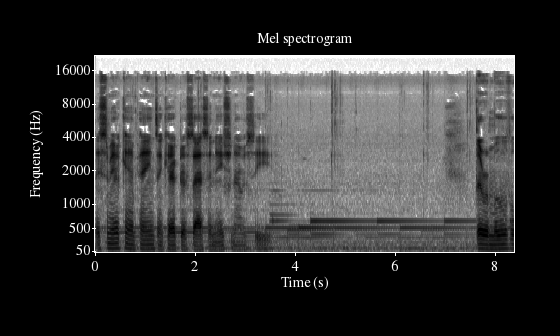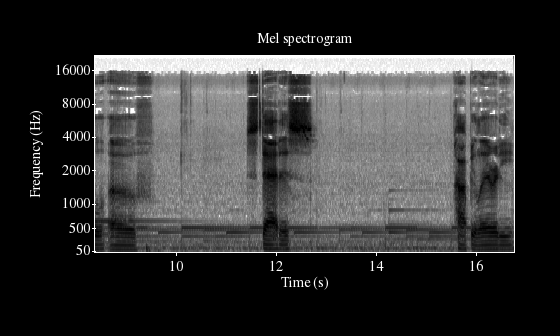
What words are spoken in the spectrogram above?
The smear campaigns and character assassination I receive. The removal of status, popularity,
